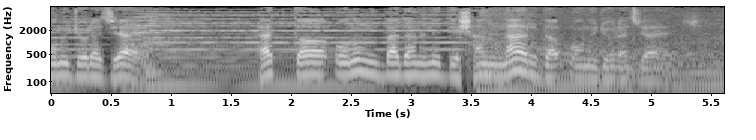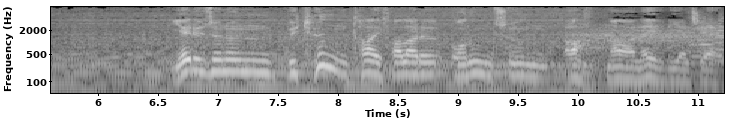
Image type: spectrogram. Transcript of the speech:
onu görəcək Hətta onun bədənini deşənlər də onu görəcək. Yeryüzünün bütün tayfaları onun üçün ah nalə eləyəcək.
